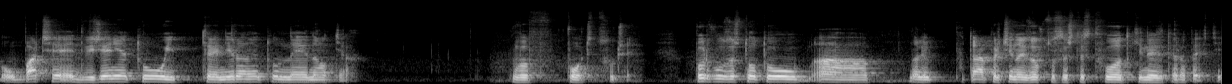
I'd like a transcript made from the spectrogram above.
обаче движението и тренирането не е една от тях. В повечето случаи. Първо, защото а, нали, по тази причина изобщо съществуват кинезитерапевти,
